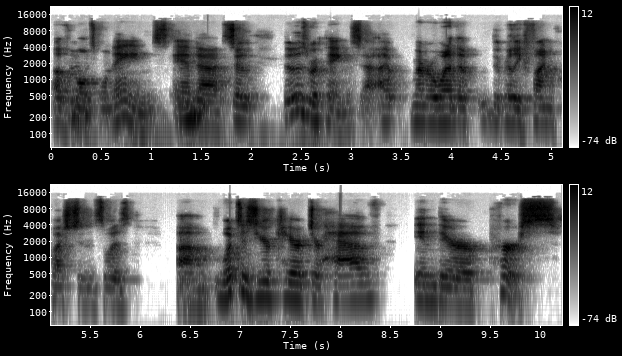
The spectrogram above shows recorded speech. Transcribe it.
of mm-hmm. multiple names. And uh, so those were things. I remember one of the the really fun questions was, um, what does your character have in their purse?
